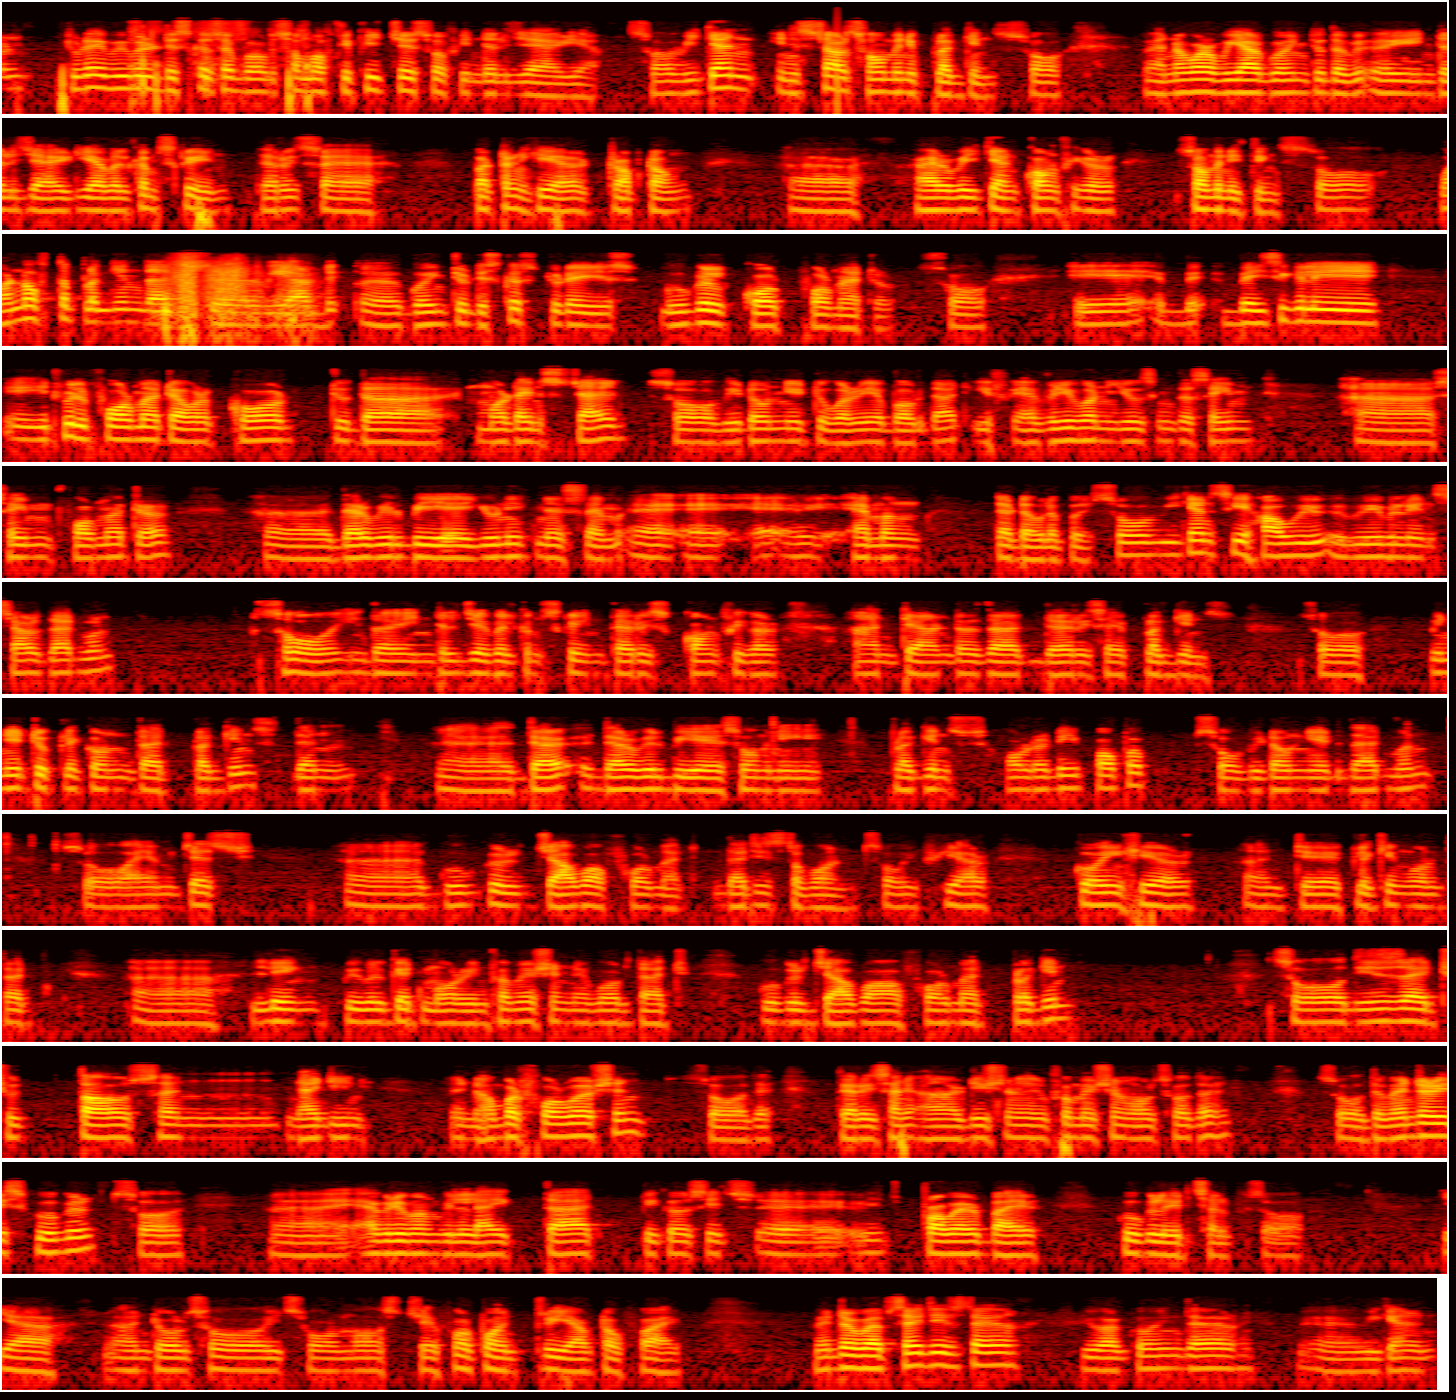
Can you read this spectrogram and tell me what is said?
everyone. Today we will discuss about some of the features of IntelliJ IDEA. So we can install so many plugins. So whenever we are going to the uh, IntelliJ IDEA welcome screen, there is a button here, drop down, uh, where we can configure so many things. So one of the plugin that uh, we are uh, going to discuss today is Google Code Formatter. So uh, basically it will format our code to the modern style so we don't need to worry about that. If everyone using the same uh, same formatter uh, there will be a uniqueness among the developers. So we can see how we, we will install that one. So in the IntelliJ welcome screen there is configure and under that there is a plugins. So we need to click on that plugins then there there will be uh, so many plugins already pop up so we don't need that one. So I am just uh, Google Java format. That is the one. So if we are going here and uh, clicking on that uh, link we will get more information about that Google Java format plugin. So this is a 2019 number 4 version. So the there is an additional information also there. So the vendor is google so uh, everyone will like that because it's uh, it's provided by google itself. So yeah and also it's almost 4.3 out of 5 vendor website is there. You are going there uh, we can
